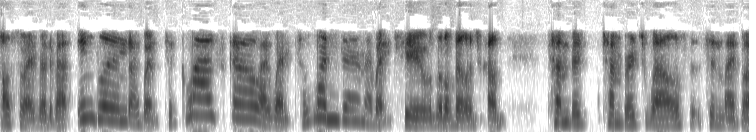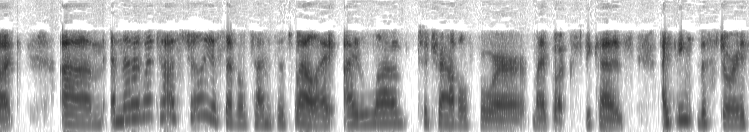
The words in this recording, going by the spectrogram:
also I read about England. I went to Glasgow. I went to London. I went to a little village called Tunbridge, Tunbridge Wells that's in my book. Um, and then I went to Australia several times as well. I, I love to travel for my books because I think the stories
